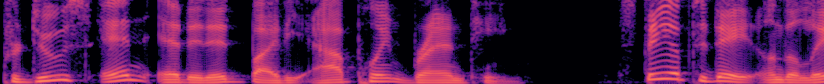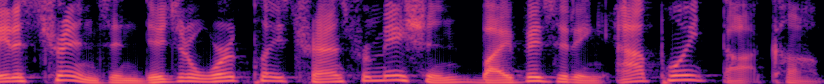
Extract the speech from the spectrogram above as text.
produced and edited by the AvePoint brand team. Stay up to date on the latest trends in digital workplace transformation by visiting avepoint.com.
